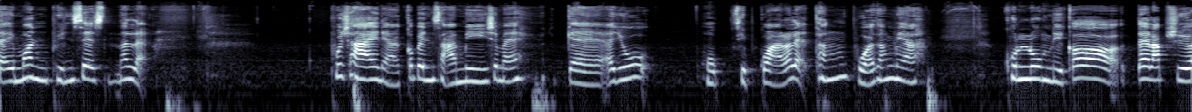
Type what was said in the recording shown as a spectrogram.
Diamond Princess นั่นแหละ ผู้ชายเนี่ยก็เป็นสามีใช่ไหม แก่อายุ หกสิบกว่าแล้วแหละทั้งผัวทั้งเมีย คุณลุงนี่ก็ได้รับเชื้อ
